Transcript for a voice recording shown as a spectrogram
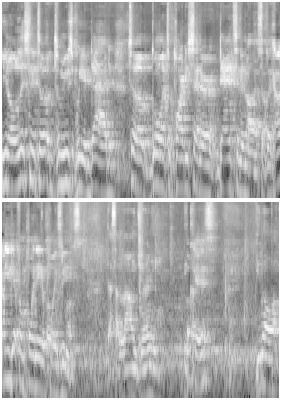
you know listening to, to music with your dad to going to party center, dancing, and all that stuff? Like, how do you get from point A to point B? That's a long journey because you know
